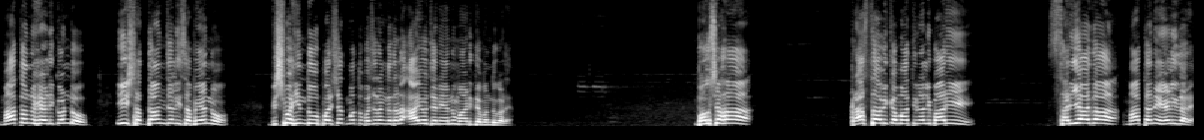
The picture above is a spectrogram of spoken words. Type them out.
ಮಾತನ್ನು ಹೇಳಿಕೊಂಡು ಈ ಶ್ರದ್ಧಾಂಜಲಿ ಸಭೆಯನ್ನು ವಿಶ್ವ ಹಿಂದೂ ಪರಿಷತ್ ಮತ್ತು ಬಜರಂಗದಳ ಆಯೋಜನೆಯನ್ನು ಮಾಡಿದೆ ಬಂಧುಗಳೇ. ಬಹುಶಃ ಪ್ರಾಸ್ತಾವಿಕ ಮಾತಿನಲ್ಲಿ ಭಾರಿ ಸರಿಯಾದ ಮಾತನ್ನೇ ಹೇಳಿದ್ದಾರೆ.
